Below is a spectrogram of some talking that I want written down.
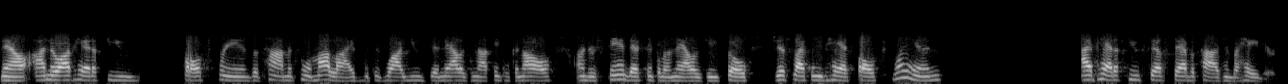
Now, I know I've had a few false friends a time or two in my life, which is why I use the analogy, and I think we can all understand that simple analogy. So just like we've had false friends, I've had a few self-sabotaging behaviors.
